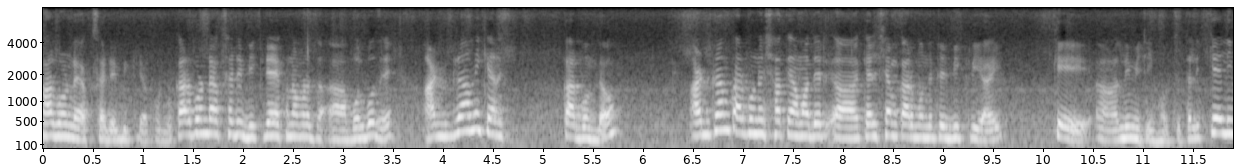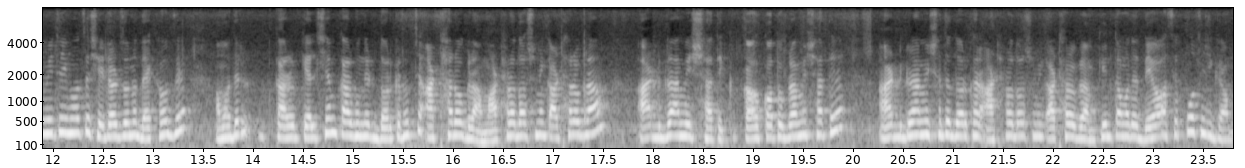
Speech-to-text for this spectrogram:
কার্বন ডাইঅক্সাইডের বিক্রিয়া করব। কার্বন ডাইঅক্সাইডের বিক্রিয়া এখন আমরা বলব যে আট গ্রামই কার্বন দাও। আট গ্রাম কার্বনের সাথে আমাদের ক্যালসিয়াম কার্বনেটের বিক্রিয়ায় কে লিমিটিং হচ্ছে। তাহলে কে লিমিটিং হচ্ছে, সেটার জন্য দেখাও যে আমাদের ক্যালসিয়াম কার্বনেট দরকার হচ্ছে আঠারো গ্রাম। আঠারো দশমিক আঠারো গ্রাম আট গ্রামের সাথে কত গ্রামের সাথে? আট গ্রামের সাথে দরকার আঠারো দশমিক আঠারো গ্রাম, কিন্তু আমাদের দেওয়া আছে পঁচিশ গ্রাম।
